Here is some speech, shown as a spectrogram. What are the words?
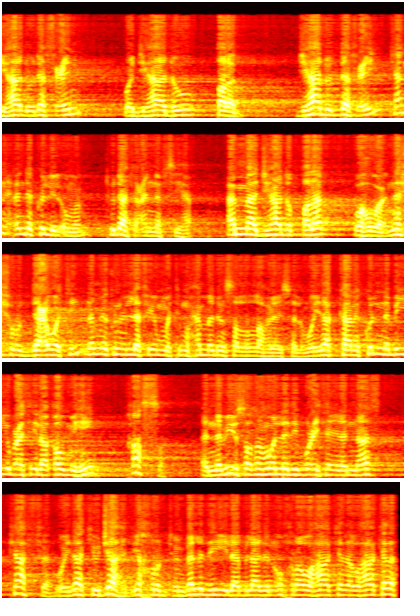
جهاد دفع وجهاد طلب. جهاد الدفع كان عند كل الأمم تدافع عن نفسها. أما جهاد الطلب وهو نشر الدعوة لم يكن إلا في أمة محمد صلى الله عليه وسلم. وإذا كان كل نبي يبعث إلى قومه خاصة. النبي صلى الله عليه وسلم هو الذي بعث إلى الناس كافة. وإذاك يجاهد يخرج من بلده إلى بلاد أخرى وهكذا وهكذا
